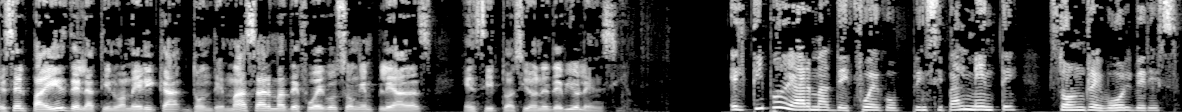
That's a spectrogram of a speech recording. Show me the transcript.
es el país de Latinoamérica donde más armas de fuego son empleadas en situaciones de violencia. El tipo de armas de fuego principalmente son revólveres,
